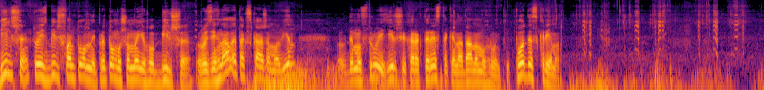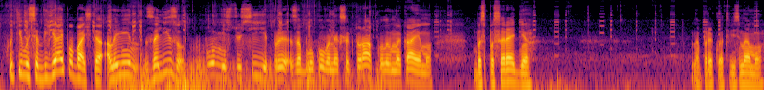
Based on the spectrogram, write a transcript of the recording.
більше, тобто більш фантомний, при тому, що ми його більше розігнали, так скажемо, він демонструє гірші характеристики на даному ґрунті. По дискриму. Хотілося б VDI побачити, але він залізо повністю сіє при заблокованих секторах, коли вмикаємо безпосередньо. Наприклад, візьмемо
